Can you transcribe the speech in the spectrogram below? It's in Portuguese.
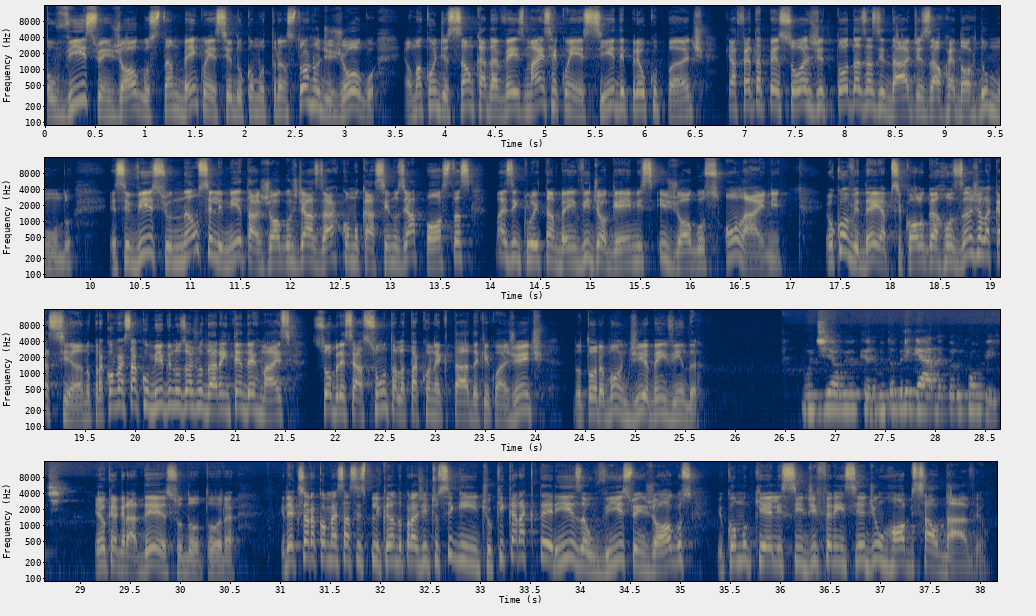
O vício em jogos, também conhecido como transtorno de jogo, é uma condição cada vez mais reconhecida e preocupante que afeta pessoas de todas as idades ao redor do mundo. Esse vício não se limita a jogos de azar como cassinos e apostas, mas inclui também videogames e jogos online. Eu convidei a psicóloga Rosângela Cassiano para conversar comigo e nos ajudar a entender mais sobre esse assunto. Ela está conectada aqui com a gente. Doutora, bom dia, bem-vinda. Bom dia, Wilker. Muito obrigada pelo convite. Eu que agradeço, doutora. Queria que a senhora começasse explicando para a gente o seguinte: o que caracteriza o vício em jogos e como que ele se diferencia de um hobby saudável?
